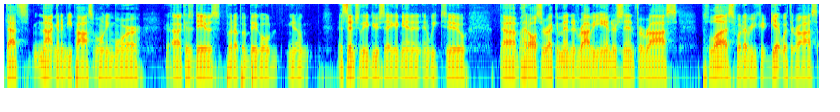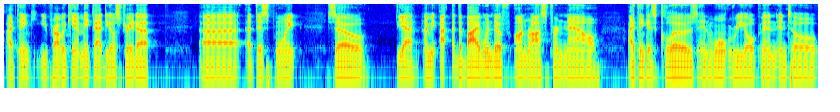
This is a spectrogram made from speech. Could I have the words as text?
That's not going to be possible anymore because Davis put up a big old you know essentially a goose egg again in, in week two. Um, had also recommended Robby Anderson for Ross plus whatever you could get with Ross. I think you probably can't make that deal straight up uh, at this point. So yeah, I mean I, the buy window on Ross for now. I think is closed and won't reopen until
